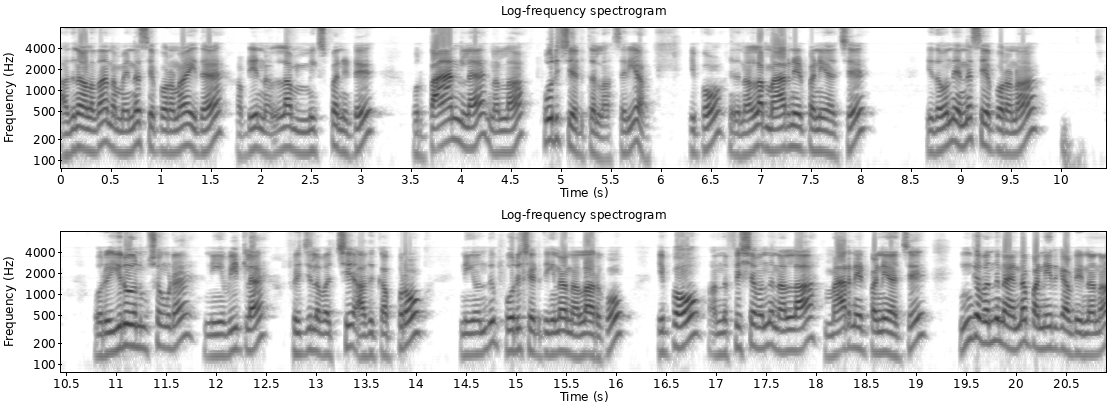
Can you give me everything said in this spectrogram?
அதனால தான் நம்ம என்ன செய்ய போகிறோன்னா இதை அப்படியே நல்லா மிக்ஸ் பண்ணிவிட்டு ஒரு பேனில் நல்லா பொரித்து எடுத்துடலாம். சரியா? இப்போது இதை நல்லா மேரினேட் பண்ணியாச்சு. இதை வந்து என்ன செய்ய போகிறோன்னா ஒரு இருபது நிமிஷம் கூட நீங்கள் வீட்டில் ஃப்ரிட்ஜில் வச்சு அதுக்கப்புறம் நீங்கள் வந்து பொரிச்சு எடுத்தீங்கன்னா நல்லாயிருக்கும். இப்போ அந்த ஃபிஷ்ஷை வந்து நல்லா மேரினேட் பண்ணியாச்சு. இங்கே வந்து நான் என்ன பண்ணியிருக்கேன் அப்படின்னா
